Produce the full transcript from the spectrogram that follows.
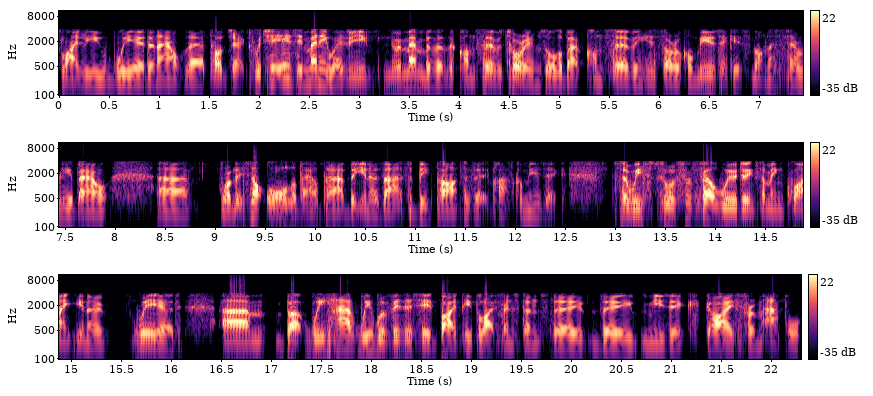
slightly weird and out there project, which it is in many ways. And you remember that the conservatorium is all about conserving historical music. It's not necessarily about uh, well, it's not all about that, but you know that's a big part of it, classical music. So we sort of felt we were doing something quite, you know, weird. Um, but we had we were visited by people like, for instance, the the music guy from Apple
